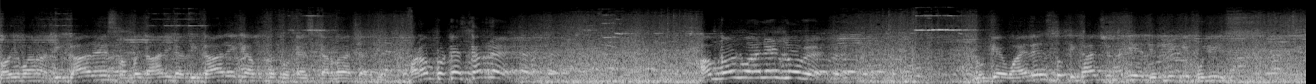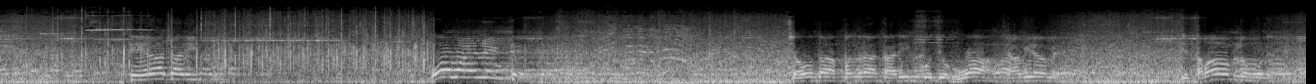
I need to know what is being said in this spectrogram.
तो ये हमारा अधिकार है, संवैधानिक अधिकार है कि हमको प्रोटेस्ट करना चाहिए। और हम प्रोटेस्ट कर रहे हैं। हम नॉन वायलेंट लोग हैं। क्योंकि वायलेंस तो दिखा चुकी है दिल्ली की पुलिस। तेरह तारीख वो वायलेंट है चौदह पंद्रह तारीख को जो हुआ जामिया में, ये तमाम लोगों ने देखा।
